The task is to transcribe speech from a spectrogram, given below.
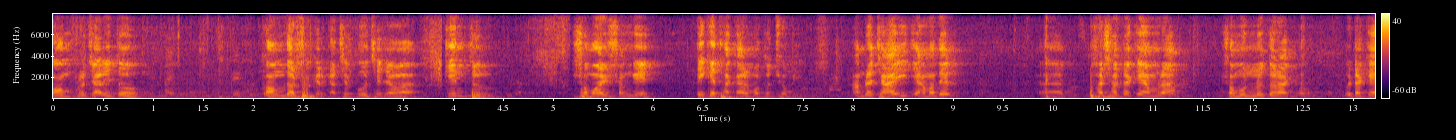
কম প্রচারিত, কম দর্শকের কাছে পৌঁছে যাওয়া, কিন্তু সময়ের সঙ্গে টিকে থাকার মতো ছবি। আমরা চাই যে আমাদের ভাষাটাকে আমরা সমুন্নত রাখব ওটাকে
